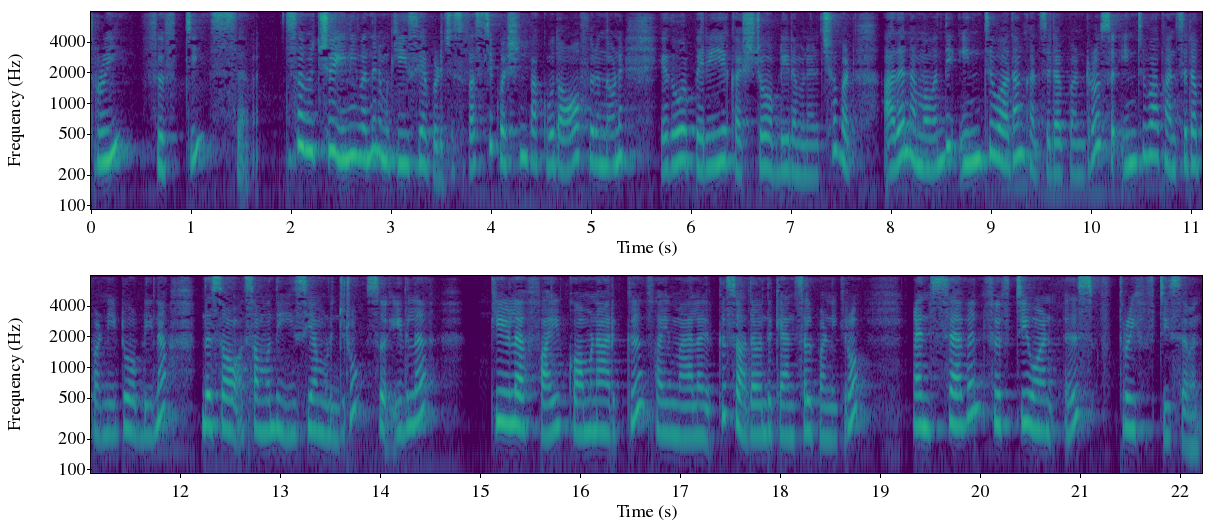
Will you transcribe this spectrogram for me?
three fifty seven so which uh, இனி வந்து நமக்கு ஈஸியாக படிச்சு ஸோ ஃபஸ்ட்டு கொஸ்டின் பார்க்கும்போது ஆஃப் இருந்தோடனே ஏதோ ஒரு பெரிய கஷ்டம் அப்படின்னு நம்ம நினச்சோம். பட் அதை நம்ம வந்து இன்டுவாக தான் கன்சிடர் பண்ணுறோம் ஸோ இன்டுவாக கன்சிடர் பண்ணிட்டோம் அப்படின்னா இந்த சம் வந்து ஈஸியாக முடிஞ்சிடும் ஸோ இதில் கீழே ஃபைவ் காமனாக இருக்குது ஃபைவ் மேலே இருக்குது ஸோ அதை வந்து கேன்சல் பண்ணிக்கிறோம். And seven fifty one is three fifty seven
